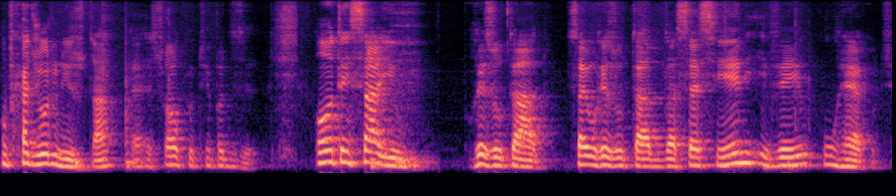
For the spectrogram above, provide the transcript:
Vamos ficar de olho nisso, tá? É, é só o que eu tinha para dizer. Ontem saiu o resultado, saiu o resultado da CSN e veio um recorde.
